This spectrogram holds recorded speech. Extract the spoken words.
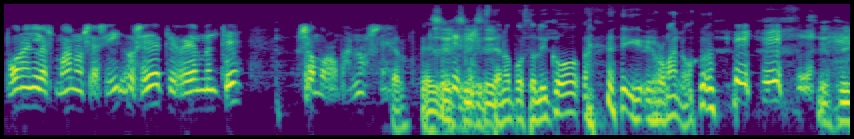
ponen las manos así, o sea que realmente somos romanos. ¿eh? Claro, Sí, sí. cristiano apostólico y, romano. Sí, sí.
